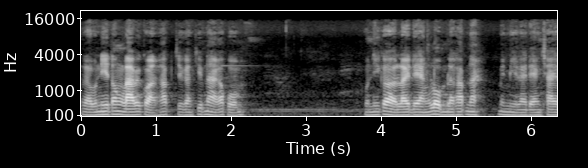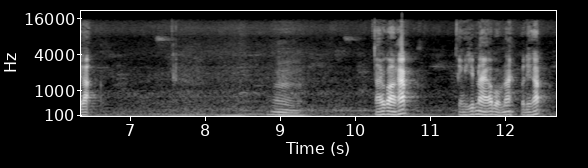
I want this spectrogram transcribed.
เราวันนี้ต้องลาไปก่อนครับ เจอกันคลิปหน้าครับผม วันนี้ก็ลายแดงล่มแล้วครับนะ ไม่มีลายแดงใช้ละอืมลาไปก่อนครับเจอกันคลิปหน้าครับผมนะสวัสดีครับ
